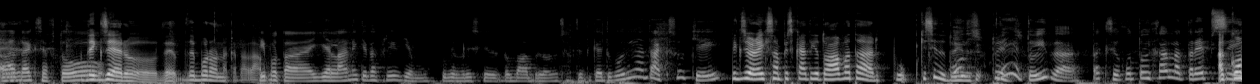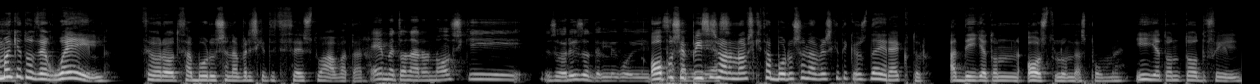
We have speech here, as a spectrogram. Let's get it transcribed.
Καλά, εντάξει, αυτό. δεν ξέρω, δεν, δεν μπορώ να καταλάβω. Τίποτα. Γελάνε και τα φρύδια μου που δεν βρίσκεται το Babylon σε αυτή την κατηγορία. Εντάξει, οκ. Δεν ξέρω, έχεις να πεις κάτι για το Avatar που. και εσύ δεν το είδες. Όχι, ναι, το είδα. Εντάξει, εγώ το είχα λατρέψει. Ακόμα και το The Whale θεωρώ ότι θα μπορούσε να βρίσκεται στη θέση του Avatar. Ε, με τον Αρονόφσκι ζορίζονται λίγο οι. Όπως της επίσης ο Ακαδημίας. Αρονόφσκι θα μπορούσε να βρίσκεται και ως director αντί για τον Όστλουντ, ας πούμε, ή για τον Todd Field.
